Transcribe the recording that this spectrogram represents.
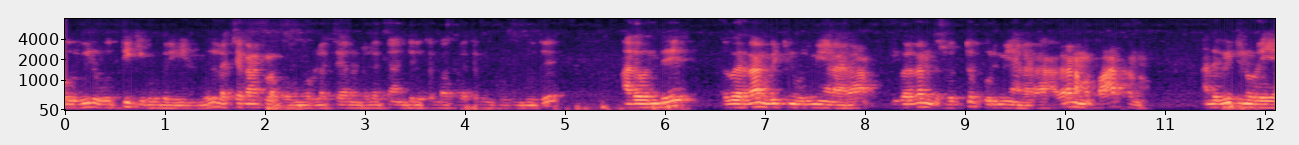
ஒரு வீடு ஒத்திக்கு கொடுக்குறீங்கன்னும்போது லட்சக்கணக்கில் போகும் ஒரு லட்சம் ரெண்டு லட்சம் அஞ்சு லட்சம் பத்து லட்சம் கொடுக்கும்போது அதை வந்து இவர் தான் வீட்டின் உரிமையாளரா? இவர் தான் இந்த சொத்துக்கு உரிமையாளரா? அதெல்லாம் நம்ம பார்க்கணும். அந்த வீட்டினுடைய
